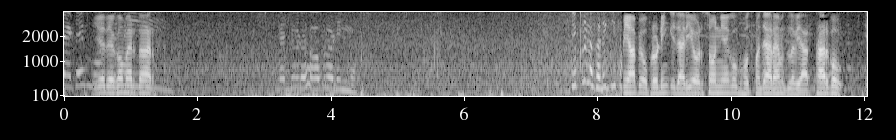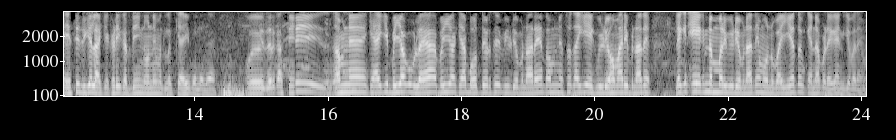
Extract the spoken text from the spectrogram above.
बेटे ये देखो हमारे थार। यहाँ पे ऑफरोडिंग की जा रही है और सोनिया को बहुत मज़ा आ रहा है मतलब यार थार को ऐसी जगह लाके खड़ी कर दी इन्होंने मतलब क्या ही बोला जाए। वो इधर का सीन हमने क्या है कि भैया को बुलाया भैया क्या बहुत देर से वीडियो बना रहे हैं तो हमने सोचा कि एक वीडियो हमारी बना दे लेकिन एक नंबर वीडियो बनाते हैं मोनू भाई ये तो कहना पड़ेगा इनके बारे में।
